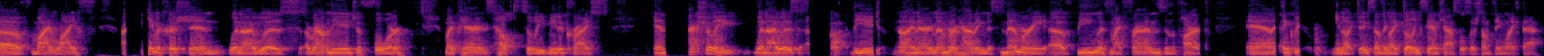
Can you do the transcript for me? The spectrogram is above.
of my life became a Christian when I was around the age of four. My parents helped to lead me to Christ. And actually, when I was about the age of nine, I remember having this memory of being with my friends in the park. And I think we were, you know, like doing something like building sandcastles or something like that.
